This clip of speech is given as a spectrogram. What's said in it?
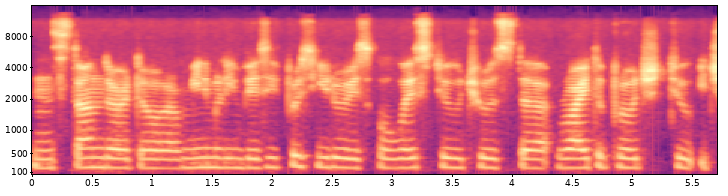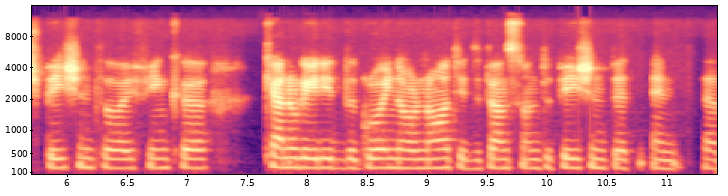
in standard or minimally invasive procedure is always to choose the right approach to each patient. So I think uh, cannulated the groin or not, it depends on the patient, but and uh,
